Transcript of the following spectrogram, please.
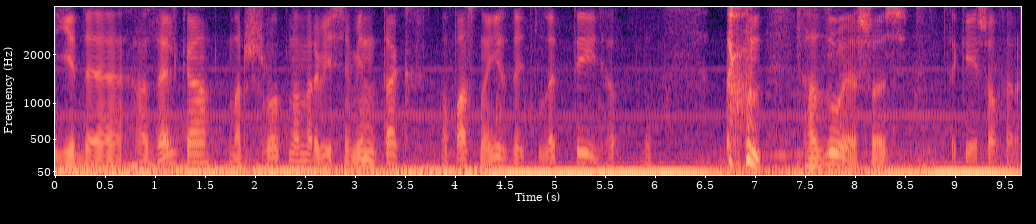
Їде газелька, маршрут номер 8 Він так опасно їздить, летить, газ... газує щось. Такий шофер.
